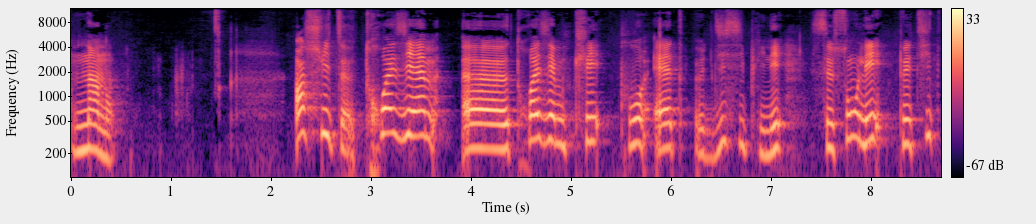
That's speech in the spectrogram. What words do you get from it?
un an. Ensuite, troisième, euh, troisième clé pour être discipliné, ce sont les petites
